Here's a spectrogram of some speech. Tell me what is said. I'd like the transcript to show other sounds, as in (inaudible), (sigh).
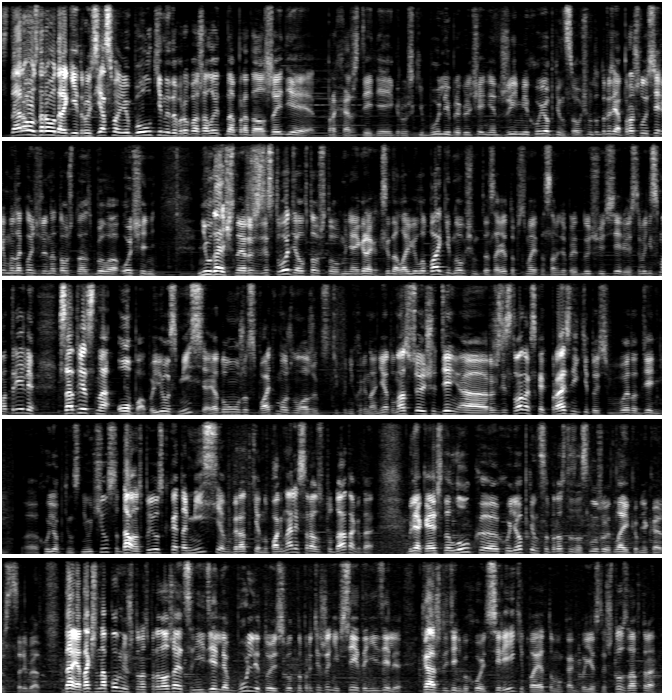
Здорово-здорово, дорогие друзья, с вами Булкин, и добро пожаловать на продолжение прохождения игрушки Булли и приключения Джимми Хуёпкинса. В общем-то, друзья, прошлую серию мы закончили на том, что у нас было очень неудачное Рождество. Дело в том, что у меня игра, как всегда, ловила баги, но, в общем-то, советую посмотреть, на самом деле, предыдущую серию, если вы не смотрели. Соответственно, опа, появилась миссия, я думал, уже спать можно ложиться, типа, ни хрена нет. У нас все еще день а, Рождества, так сказать, праздники, то есть в этот день а, Хуёпкинс не учился. Да, у нас появилась какая-то миссия в городке, ну погнали сразу туда тогда. Бля, конечно, лук э, Хуёпкинса просто заслуживает лайка, мне кажется, ребят. Да, я также напомню, что у нас продолжается неделя Булли, то есть вот на протяжении всей этой недели каждый день выходят серейки, поэтому, как бы, если что, завтра...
